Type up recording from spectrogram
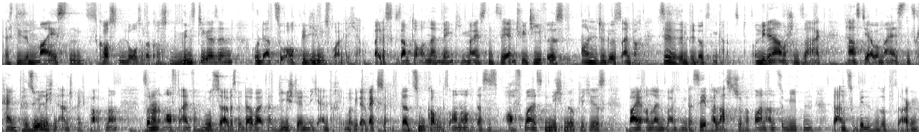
dass diese meistens kostenlos oder kostengünstiger sind und dazu auch bedienungsfreundlicher, weil das gesamte Online-Banking meistens sehr intuitiv ist und du es einfach sehr, sehr simpel nutzen kannst. Und wie der Name schon sagt, hast du aber meistens keinen persönlichen Ansprechpartner, sondern oft einfach nur Service-Mitarbeiter, die ständig einfach immer wieder wechseln. Dazu kommt es auch noch, dass es oftmals nicht möglich ist, bei Online-Banken das SEPA-lastische Verfahren anzubieten oder anzubinden sozusagen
